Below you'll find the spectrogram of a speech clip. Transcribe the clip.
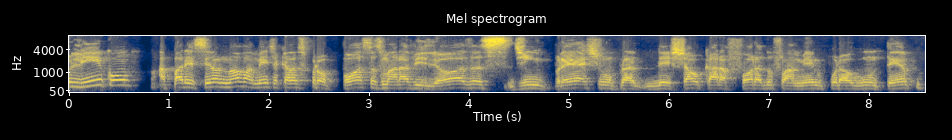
Lincoln apareceram novamente aquelas propostas maravilhosas de empréstimo para deixar o cara fora do Flamengo por algum tempo,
